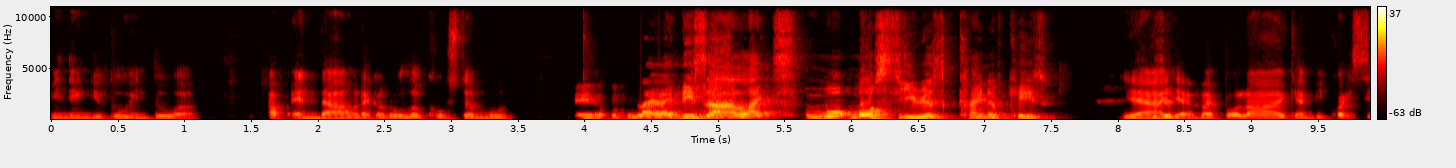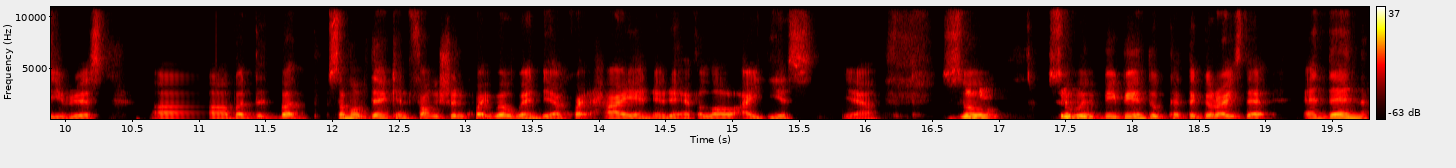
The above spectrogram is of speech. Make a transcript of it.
meaning you go into a up and down like a roller coaster mood. Like like these are like more more serious kind of case. yeah yeah bipolar can be quite serious uh, but th- but some of them can function quite well when they are quite high and they have a lot of ideas. Yeah. So so we begin to categorize that. And then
